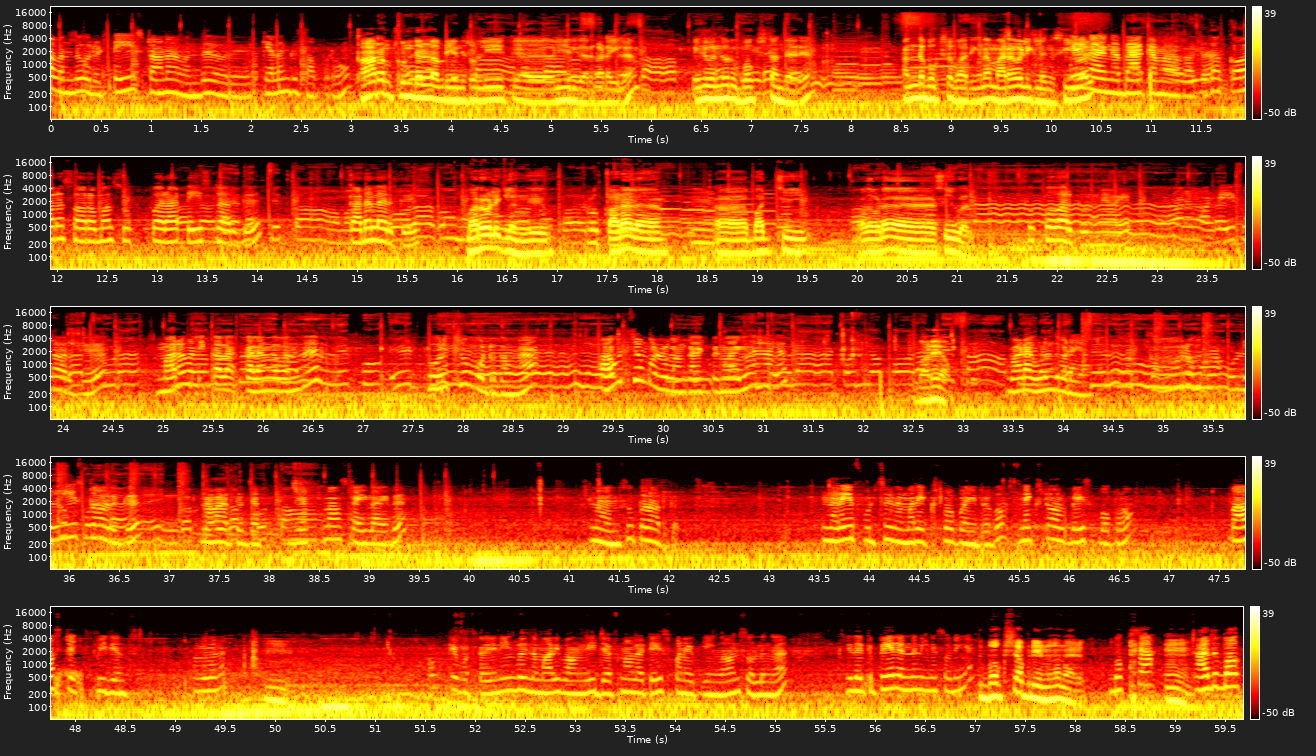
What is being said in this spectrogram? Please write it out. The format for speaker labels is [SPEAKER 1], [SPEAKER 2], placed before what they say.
[SPEAKER 1] ஜெஃப்னால வந்து ஒரு டேஸ்டான வந்து ஒரு கிழங்கு சாப்பிடுறோம்.
[SPEAKER 2] காரம் சுண்டல் அப்படின்னு சொல்லி எழுதியிருக்காரு கடையில. இது வந்து ஒரு பாக்ஸ் தந்தாரு. அந்த பாக்ஸ்ல பாத்தீங்கன்னா மரவள்ளி கிழங்கு சீவல்.
[SPEAKER 1] பேக் கேமரா பார்த்தா
[SPEAKER 3] காரசாரமா சூப்பரா டேஸ்டா இருக்கு. கடலை இருக்கு.
[SPEAKER 2] மரவள்ளி கிழங்கு கடலை பஜ்ஜி அதோட சீவல்.
[SPEAKER 3] சூப்பரா இருக்கு உண்மையாவே.
[SPEAKER 1] டேஸ்டா இருக்கு. மரவள்ளி கல கிழங்க வந்து பொரிச்சும் போட்டிருக்காங்க. அவிச்சும் போட்டிருக்காங்க கரெக்டுங்களா இது
[SPEAKER 2] வடையா?
[SPEAKER 1] வடை உளுந்து வடையா? காரமா டேஸ்டா இருக்கு. நல்லா இருக்கு. ஜெஃப் ஜெஃப்னா ஸ்டைலா இது. சூப்பரா இருக்கு. நிறைய ஃபுட்ஸ் இந்த மாதிரி எக்ஸ்ப்ளோர் பண்ணிட்டு இருக்கோம். நெக்ஸ்ட் ஒரு பிளேஸ் போகிறோம் பாஸ்ட் எக்ஸ்பீரியன்ஸ் அப்படிதானே
[SPEAKER 2] ம்.
[SPEAKER 1] ஓகே மக்களே நீங்களும் இந்த மாதிரி வாங்கி ஜெஃப்னால டேஸ்ட் பண்ணிருக்கீங்களான்னு சொல்லுங்க. இதற்கு பேர் என்ன நீங்க சொன்னீங்க?
[SPEAKER 2] பாக்ஸ் அப்படின்னு சொன்னாரு
[SPEAKER 1] பொக்ஸா அது பாக்ஸ்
